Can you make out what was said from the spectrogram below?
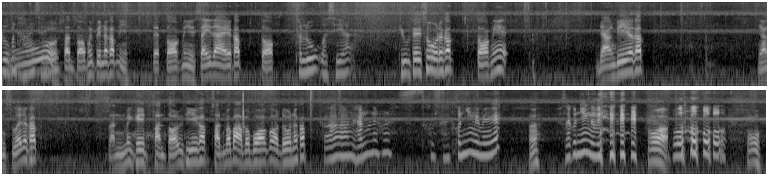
ลูกมันหายโอ้ใส่สั่นตอกไม่เป็นนะครับนี่ แต่ตอกนี่ใส่ได้นะครับ ตอกทะลุวะเสียคิวเทโซนะครับ ตอกนี้ อย่างดีนะครับ อย่างสวยนะครับ สั่นไม่เคยสั่นต่ออีกทีครับ สั่นบ้าๆบอๆก็โดนนะครับ อ่าหันมาเลยคนคนยิงเลยไหมฮะ ใส่คนยิงเลยไหมโอ้โอ้โห โอ้โห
